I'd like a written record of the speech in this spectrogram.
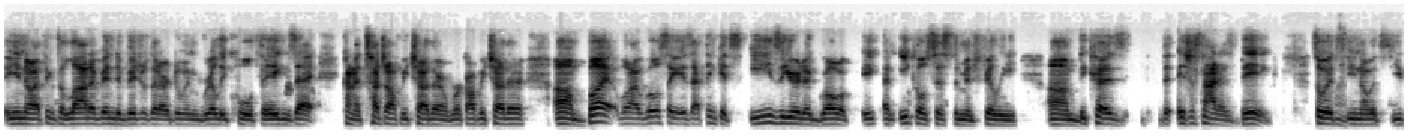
You know, I think there's a lot of individuals that are doing really cool things that kind of touch off each other and work off each other. Um, but what I will say is, I think it's easier to grow a, an ecosystem in Philly um, because it's just not as big. So it's you know it's you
